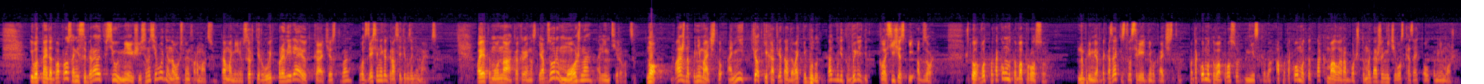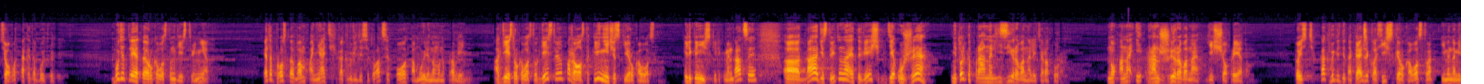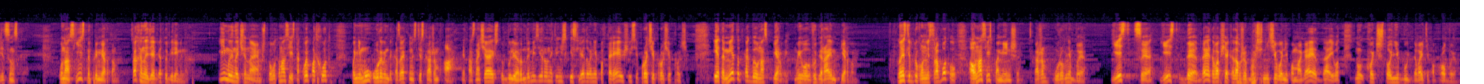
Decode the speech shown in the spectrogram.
И вот на этот вопрос они собирают всю имеющуюся на сегодня научную информацию. Там они ее сортируют, проверяют качество. Вот здесь они как раз этим занимаются. Поэтому на кокрейновские обзоры можно ориентироваться. Но важно понимать, что они четких ответов давать не будут. Как будет выглядеть классический обзор? Что вот по такому-то вопросу, например, доказательства среднего качества, по такому-то вопросу низкого, а по такому-то так мало работ, что мы даже ничего сказать толком не можем. Все, вот так это будет выглядеть. Будет ли это руководством действия? Нет. Это просто вам понять, как выглядит ситуация по тому или иному направлению. А где есть руководство к действию, пожалуйста, клинические руководства или клинические рекомендации. А, да, действительно, это вещь, где уже не только проанализирована литература, но она и ранжирована еще при этом. То есть, как выглядит, опять же, классическое руководство именно медицинское. У нас есть, например, там, сахарный диабет у беременных. И мы начинаем, что вот у нас есть такой подход, по нему уровень доказательности, скажем, А. Это означает, что были рандомизированные клинические исследования, повторяющиеся, прочее, прочее, прочее. И это метод как бы у нас первый, мы его выбираем первым. Но если вдруг он не сработал, а у нас есть поменьше, скажем, уровня Б, есть С, есть Д. Да, это вообще, когда уже больше ничего не помогает, да, и вот, ну, хоть что-нибудь давайте попробуем.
